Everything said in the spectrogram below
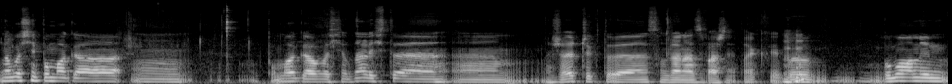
No właśnie pomaga... Mm pomaga właśnie odnaleźć te um, rzeczy, które są dla nas ważne, tak? Jakby, mhm. Bo mamy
